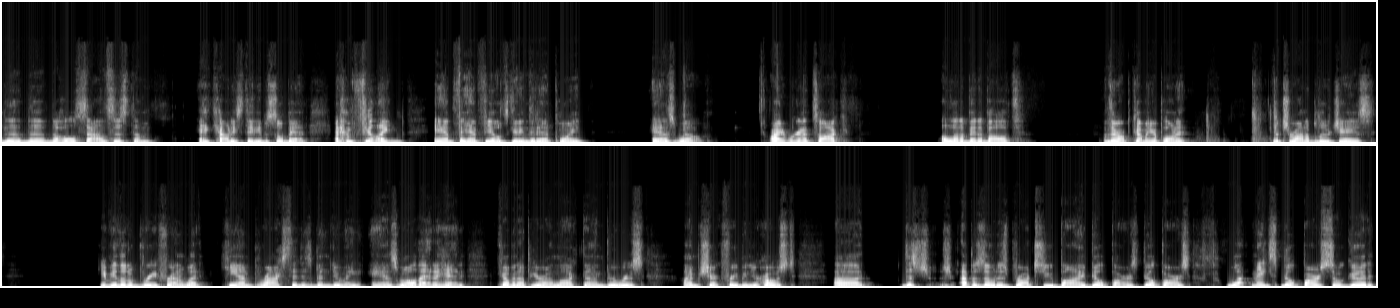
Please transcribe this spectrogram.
the the the whole sound system at County Stadium is so bad. And I feel like AmFam Field's getting to that point as well. All right, we're going to talk a little bit about their upcoming opponent, the Toronto Blue Jays. Give you a little briefer on what Keon Broxton has been doing as well. That ahead coming up here on Locked On Brewers. I'm Chuck Freimund, your host. Uh, this episode is brought to you by Built Bars. Built Bars. What makes Built Bars so good?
